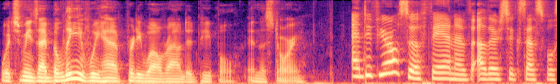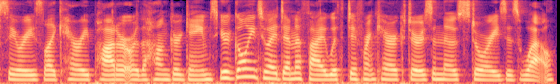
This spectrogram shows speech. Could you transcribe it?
which means I believe we have pretty well rounded people in the story. And if you're also a fan of other successful series like Harry Potter or The Hunger Games, you're going to identify with different characters in those stories as well.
